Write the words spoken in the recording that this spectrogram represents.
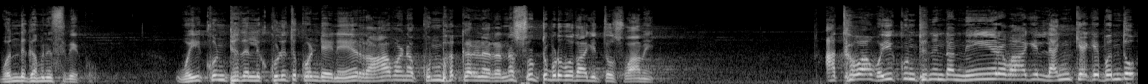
ಒಂದು ಗಮನಿಸಬೇಕು. ವೈಕುಂಠದಲ್ಲಿ ಕುಳಿತುಕೊಂಡೇನೆ ರಾವಣ ಕುಂಭಕರ್ಣರನ್ನು ಸುಟ್ಟು ಬಿಡ್ಬೋದಾಗಿತ್ತು ಸ್ವಾಮಿ. ಅಥವಾ ವೈಕುಂಠದಿಂದ ನೇರವಾಗಿ ಲಂಕೆಗೆ ಬಂದು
